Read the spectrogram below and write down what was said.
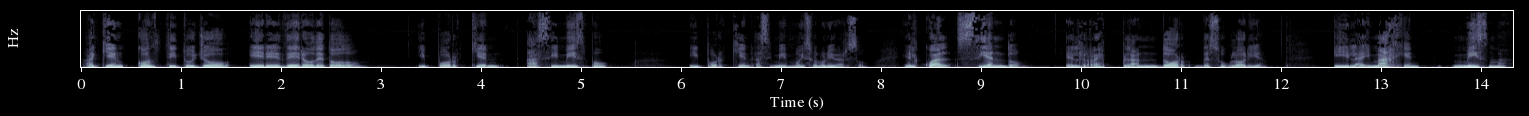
a quien constituyó heredero de todo y por quien asimismo y por quien asimismo hizo el universo, el cual siendo el resplandor de su gloria y la imagen misma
